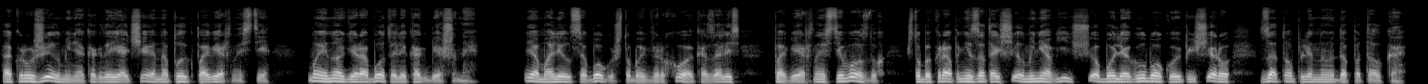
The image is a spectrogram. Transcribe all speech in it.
окружил меня, когда я отчаянно плыл к поверхности. Мои ноги работали как бешеные. Я молился Богу, чтобы вверху оказались поверхность и воздух, чтобы краб не затащил меня в еще более глубокую пещеру, затопленную до потолка.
